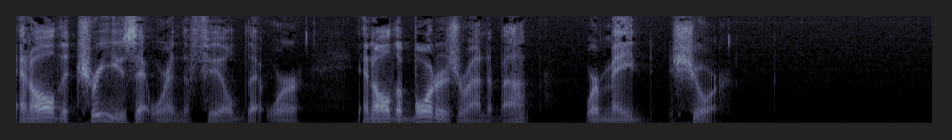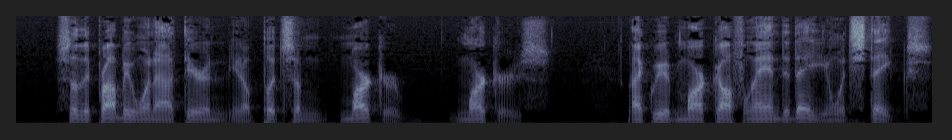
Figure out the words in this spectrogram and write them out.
and all the trees that were in the field that were in all the borders round about, were made sure. So they probably went out there and you know put some marker markers, like we would mark off land today, you know, with stakes.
